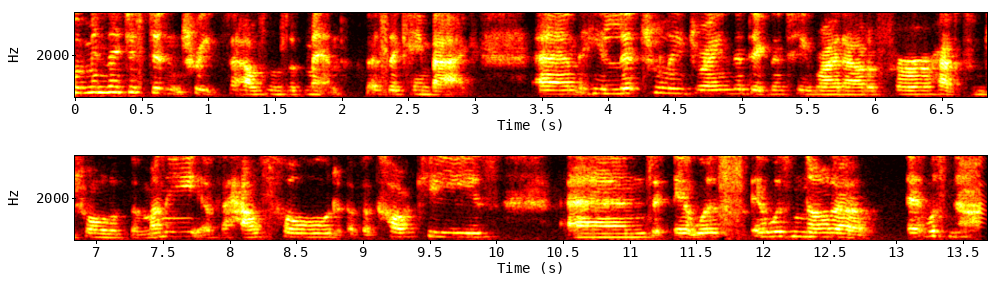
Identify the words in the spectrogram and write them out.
I mean, they just didn't treat thousands of men as they came back. And he literally drained the dignity right out of her, had control of the money, of the household, of the car keys. And it was it was not a it was not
